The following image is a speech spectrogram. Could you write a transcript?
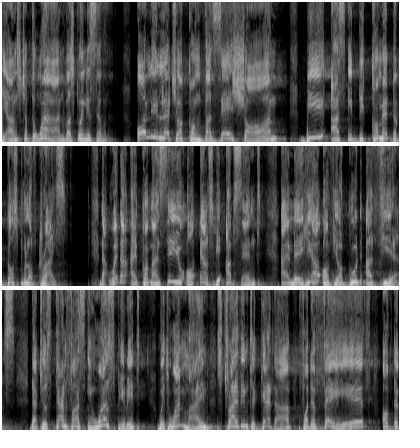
Philippians chapter 1 verse 27. Only let your conversation be as it becometh the gospel of Christ. That whether I come and see you or else be absent, I may hear of your good affairs, that you stand fast in one spirit, with one mind, striving together for the faith of the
